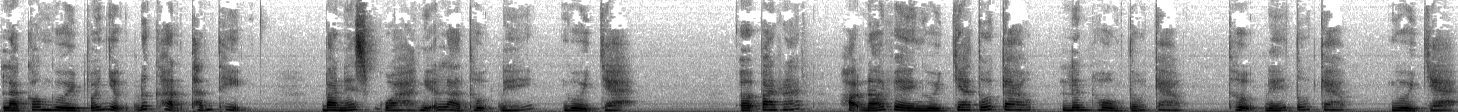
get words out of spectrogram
là con người với những đức hạnh thánh thiện. Baneswa nghĩa là Thượng Đế, người cha. Ở Bharat họ nói về người cha tối cao, linh hồn tối cao, Thượng Đế tối cao, người cha.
